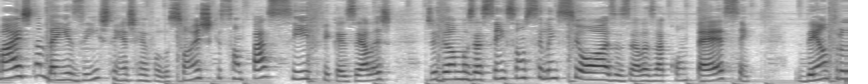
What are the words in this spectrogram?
mas também existem as revoluções que são pacíficas, elas, digamos assim, são silenciosas, elas acontecem dentro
